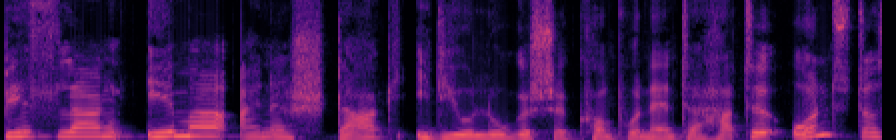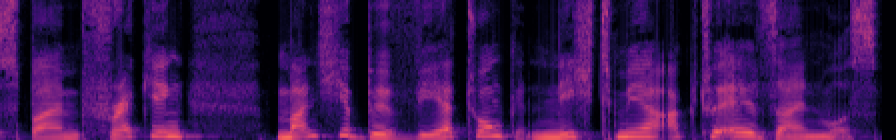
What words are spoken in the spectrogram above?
bislang immer eine stark ideologische Komponente hatte und dass beim Fracking manche Bewertung nicht mehr aktuell sein muss.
